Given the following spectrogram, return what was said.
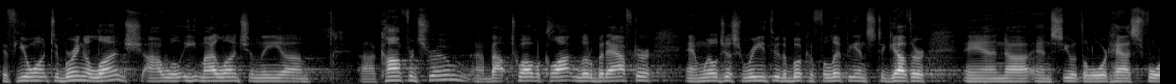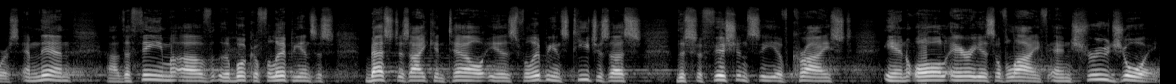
If you want to bring a lunch, I will eat my lunch in the. Um, uh, conference room about 12 o'clock, a little bit after, and we'll just read through the book of Philippians together and, uh, and see what the Lord has for us. And then uh, the theme of the book of Philippians, as best as I can tell, is Philippians teaches us the sufficiency of Christ in all areas of life, and true joy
